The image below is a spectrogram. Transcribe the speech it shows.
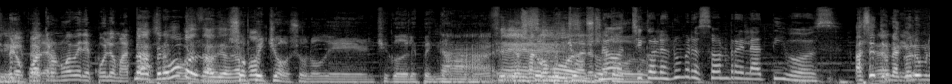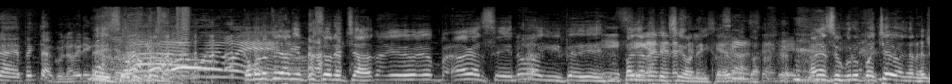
sí, pero pero- 4-9 después lo mataste. No, pero vamos a- Sospechoso lo del chico del espectáculo. No, ¿eh? sí, los- No, chicos, los números son relativos. Hacete una columna de espectáculos, gringo. Eso. Ah, Como no tenga alguien puso en el chat, eh, eh, háganse, ¿no? Y eh, vayan a elecciones, hijo de puta. Háganse un grupo de chat y vayan a Che,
